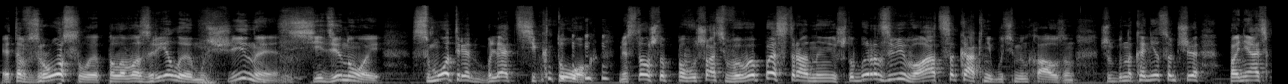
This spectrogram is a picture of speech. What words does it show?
Это взрослые, половозрелые мужчины с сединой смотрят, блядь, ТикТок. Вместо того, чтобы повышать ВВП страны, чтобы развиваться как-нибудь, Мюнхгаузен, чтобы, наконец, вообще понять,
